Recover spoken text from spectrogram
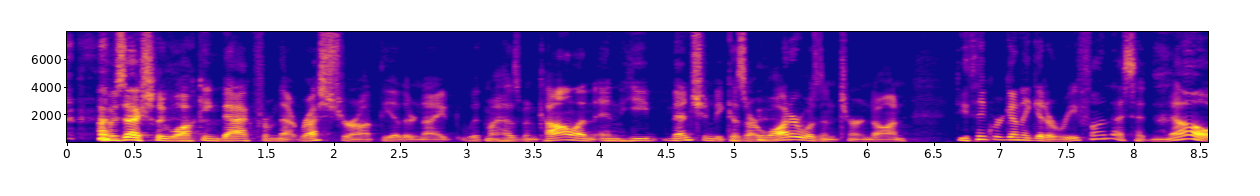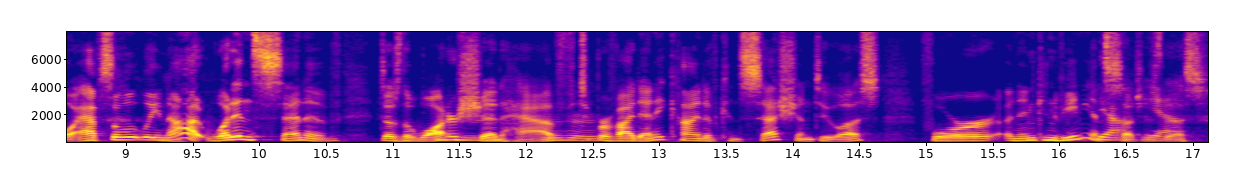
I was actually walking back from that restaurant the other night with my husband Colin, and he mentioned because our water wasn't turned on. Do you think we're going to get a refund? I said, no, absolutely mm. not. What incentive does the watershed mm-hmm. have to mm-hmm. provide any kind of concession to us for an inconvenience Yeah. such as Yeah. this?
